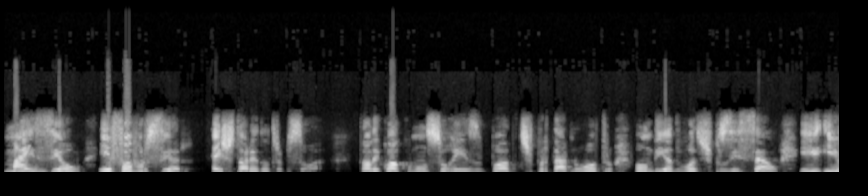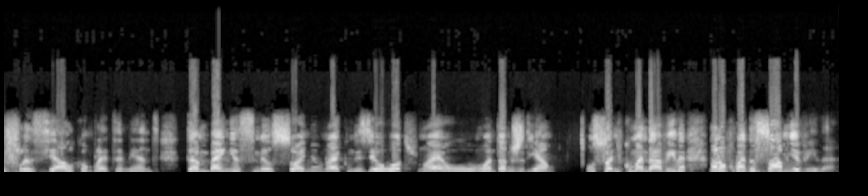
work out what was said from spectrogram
mais eu e favorecer a história de outra pessoa tal e qual como um sorriso pode despertar no outro um dia de boa disposição e, influenciá-lo completamente, também esse meu sonho, não é? Como dizia o outro, não é? O, o António Gedeão, o sonho comanda a vida, mas não comanda só a minha vida,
